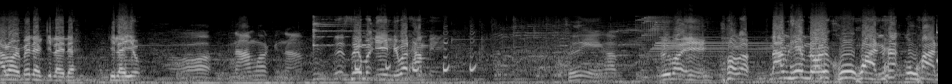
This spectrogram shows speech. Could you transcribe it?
อร่อยไหมเนี่ยกินอะไรเนี่ยกินอะไรอยู่อ๋อ น้ำครับกินน้นี่ซื้อมาเองหรือว่าทำเองำซื้อเองครับ ซื้อมาเองเพราะว่าน้ำเทียมโดยครูขวัญฮะครูขวัญ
